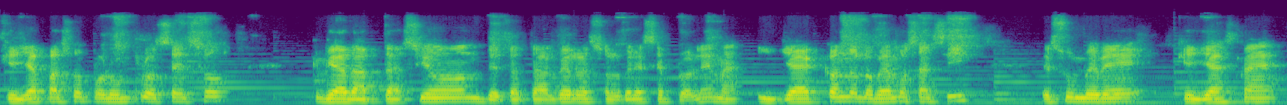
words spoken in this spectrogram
que ya pasó por un proceso de adaptación, de tratar de resolver ese problema. Y ya cuando lo vemos así, es un bebé que ya está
